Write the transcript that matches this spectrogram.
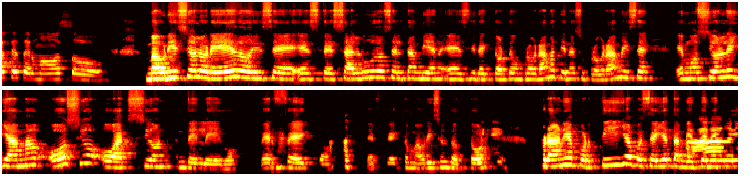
Gracias, hermoso. Mauricio Loredo dice, este, saludos, él también es director de un programa, tiene su programa, dice, emoción le llama ocio o acción del ego. Perfecto, perfecto, Mauricio, el doctor. Frania Portillo, pues ella también tiene ah, aquí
